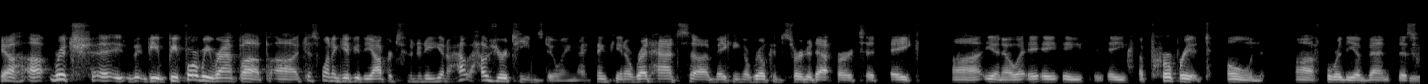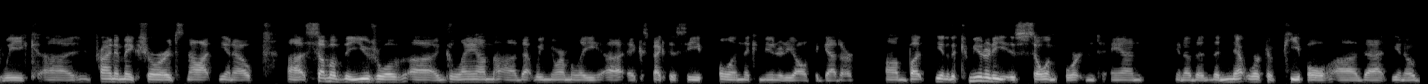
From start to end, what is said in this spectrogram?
Yeah, uh, Rich. Uh, be, before we wrap up, uh, just want to give you the opportunity. You know, how, how's your teams doing? I think you know Red Hat's uh, making a real concerted effort to take uh, you know a, a, a appropriate tone uh, for the event this mm. week, uh, trying to make sure it's not, you know, uh, some of the usual uh, glam that we normally expect to see pull in the community altogether. Um, but you know, the community is so important, and you know the the network of people uh, that you know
